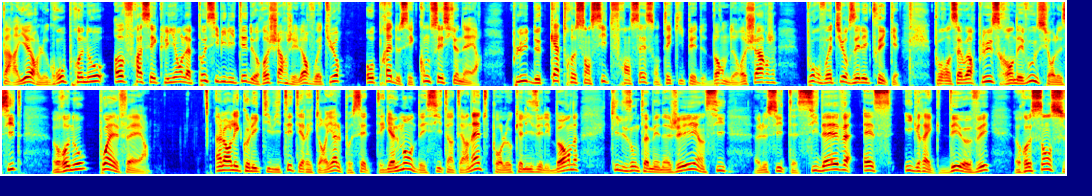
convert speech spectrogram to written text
Par ailleurs, le groupe Renault offre à ses clients la possibilité de recharger leur voiture auprès de ses concessionnaires. Plus de 400 sites français sont équipés de bornes de recharge pour voitures électriques. Pour en savoir plus, rendez-vous sur le site renault.fr. Alors les collectivités territoriales possèdent également des sites internet pour localiser les bornes qu'ils ont aménagées. Ainsi, le site SIDEV, S-Y-D-E-V, recense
